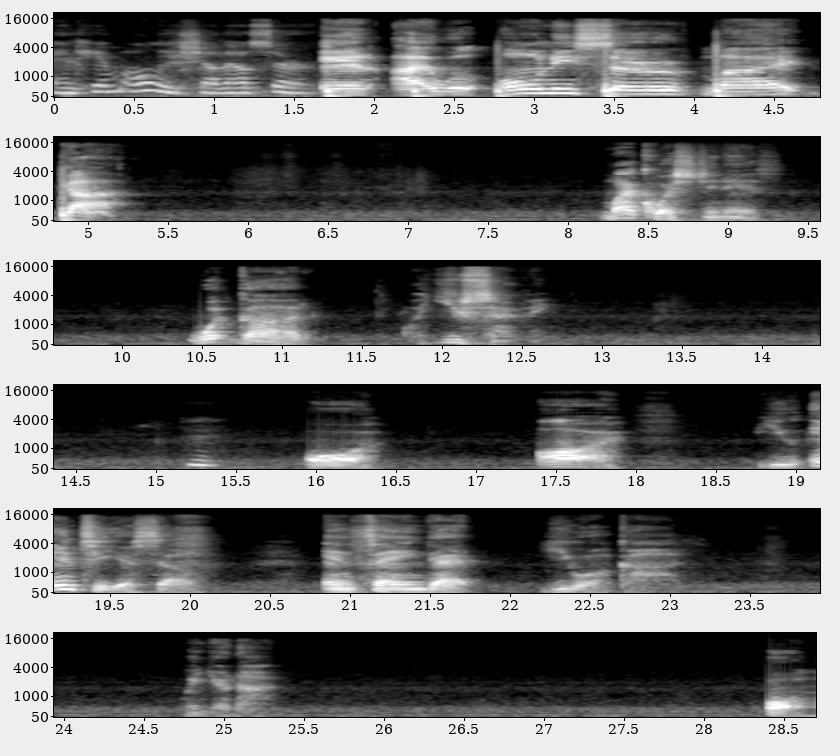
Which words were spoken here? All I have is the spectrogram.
And him only shall thou serve. And I will only serve my God. My question is, what God are you serving? Hmm. Or are you into yourself and saying that you are God when you're not? Or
